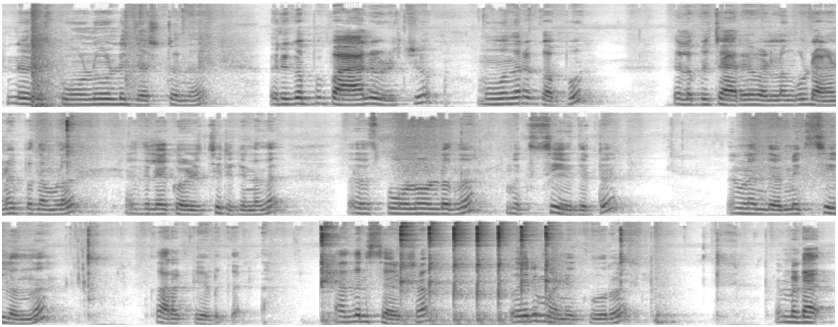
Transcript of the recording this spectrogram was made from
പിന്നെ ഒരു സ്പൂൺ കൊണ്ട് ജസ്റ്റ് ഒന്ന് ഒരു കപ്പ് പാലൊഴിച്ചു. മൂന്നര കപ്പ് തിളപ്പിച്ചാറിയ വെള്ളം കൂടാണ് ഇപ്പോൾ നമ്മൾ ഇതിലേക്ക് ഒഴിച്ചിരിക്കുന്നത്. സ്പൂൺ കൊണ്ടൊന്ന് മിക്സ് ചെയ്തിട്ട് നമ്മൾ നമ്മളെന്ത് മിക്സിയിലൊന്ന് കറക്കിയെടുക്കുക. അതിന് ശേഷം ഒരു മണിക്കൂർ നമ്മുടെ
